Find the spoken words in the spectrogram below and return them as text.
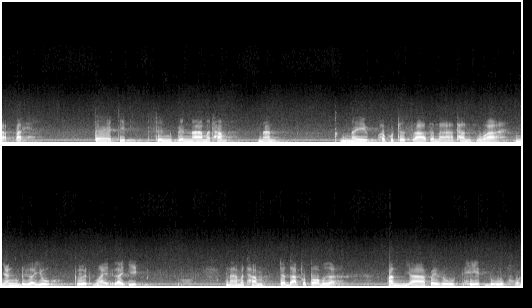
ดับไป แต่จิตซึ่งเป็นนามธรรม นั้น ในพระพุทธศาสนาท่านว่ายังเหลืออยู่เกิดใหม่ได้อีก นามธรรมจะดับก็ต่อเมื่อ ปัญญาไปรู้เหตุรู้ผล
